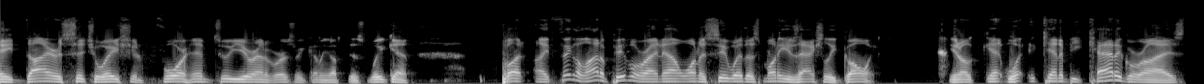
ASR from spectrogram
a dire situation for him. Two year anniversary coming up this weekend, but I think a lot of people right now want to see where this money is actually going. You know, can, what can it be categorized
